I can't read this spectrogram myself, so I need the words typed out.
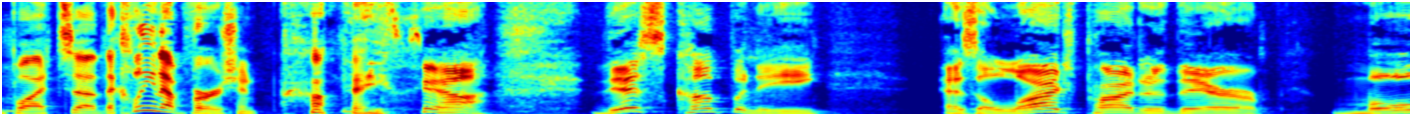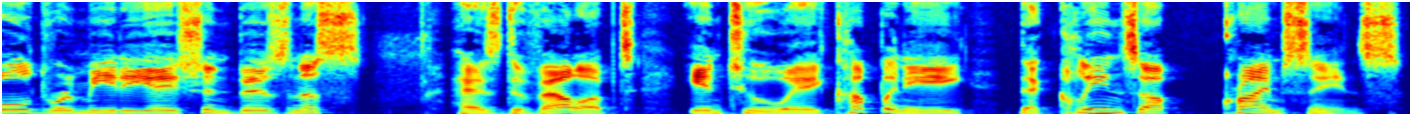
but uh, the cleanup version. Yeah. This company, as a large part of their mold remediation business, has developed into a company that cleans up crime scenes.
